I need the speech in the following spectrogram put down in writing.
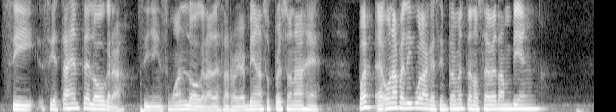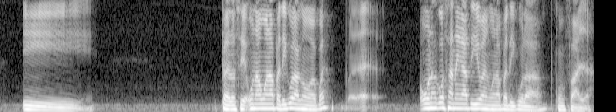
Si, si esta gente logra, si James Wan logra desarrollar bien a sus personajes, pues es una película que simplemente no se ve tan bien. Y. Pero si es una buena película, como pues. eh, Una cosa negativa en una película con falla.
